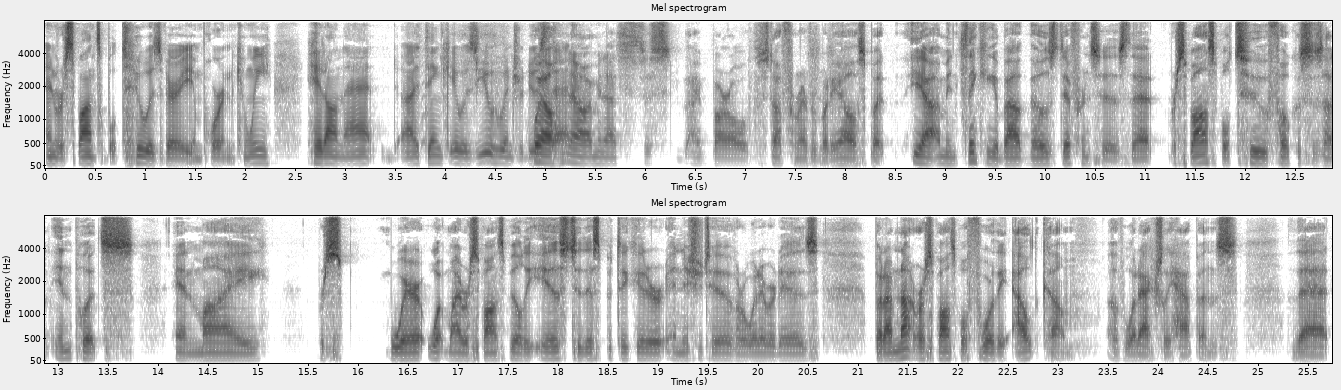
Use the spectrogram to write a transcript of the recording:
and responsible to is very important. Can we hit on that? I think it was you who introduced well, that. no, I mean that's just I borrow stuff from everybody else, but yeah, I mean thinking about those differences that responsible to focuses on inputs and my res- where what my responsibility is to this particular initiative or whatever it is, but I'm not responsible for the outcome of what actually happens. That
